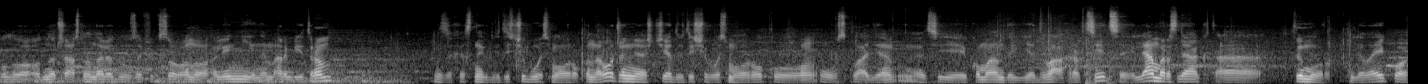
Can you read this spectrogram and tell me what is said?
було одночасно на льоду зафіксовано лінійним арбітром. Захисник 2008 року народження. Ще 2008 року у складі цієї команди є два гравці: це Ілля Мерзляк та Тимур Лілейко.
